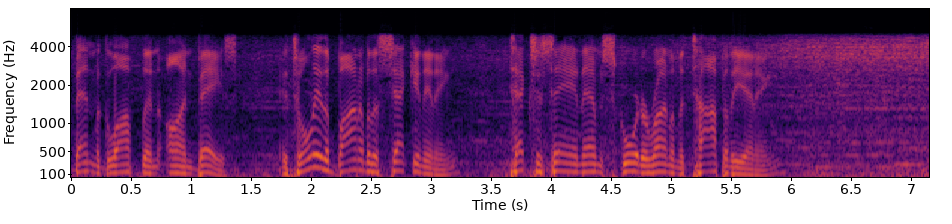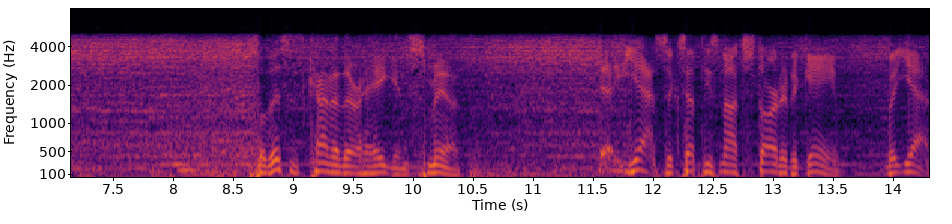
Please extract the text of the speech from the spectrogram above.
Ben McLaughlin on base. It's only the bottom of the second inning. Texas A&M scored a run on the top of the inning. So this is kind of their Hagen Smith. Uh, yes, except he's not started a game. But yes.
